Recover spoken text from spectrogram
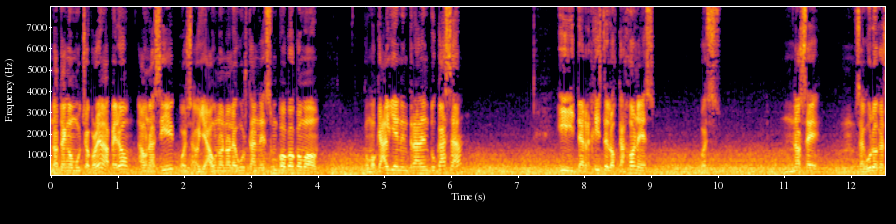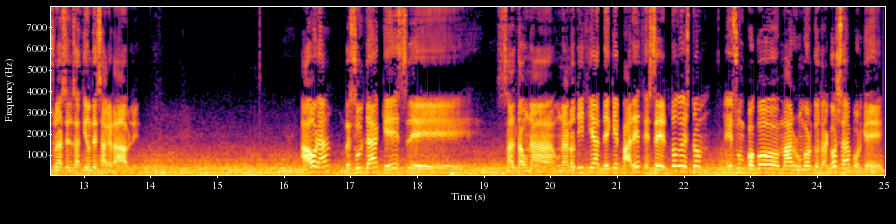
no tengo mucho problema, pero aún así, pues oye, a uno no le gustan, es un poco como, como que alguien entrara en tu casa y te registre los cajones, pues no sé, seguro que es una sensación desagradable. Ahora resulta que se salta una, una, noticia de que parece ser, todo esto es un poco más rumor que otra cosa, porque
